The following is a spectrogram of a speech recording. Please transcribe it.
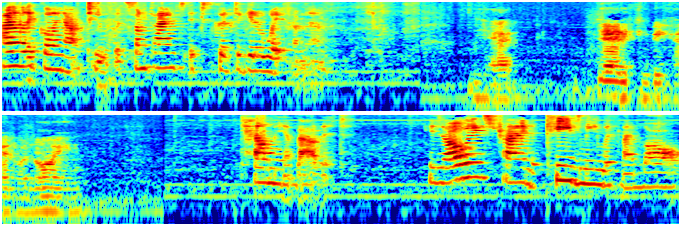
I like going out too, but sometimes it's good to get away from them. Yeah, daddy can be kind of annoying. Tell me about it. He's always trying to tease me with my ball.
